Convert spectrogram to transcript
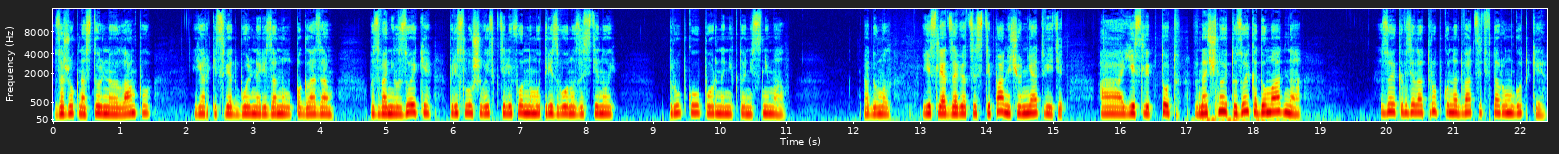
зажег настольную лампу. Яркий свет больно резанул по глазам. Позвонил Зойке, прислушиваясь к телефонному трезвону за стеной. Трубку упорно никто не снимал. Подумал, если отзовется Степаныч, он не ответит. А если тот в ночной, то Зойка дома одна. Зойка взяла трубку на двадцать втором гудке.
